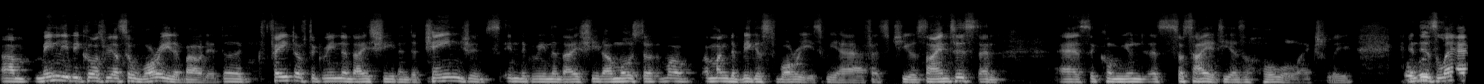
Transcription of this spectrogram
um, mainly because we are so worried about it. The fate of the Greenland ice sheet and the changes in the Greenland ice sheet are most of, well, among the biggest worries we have as geoscientists and as a community, as society as a whole, actually. And this lab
